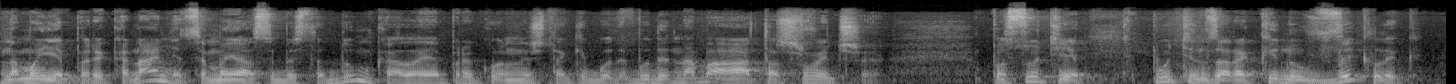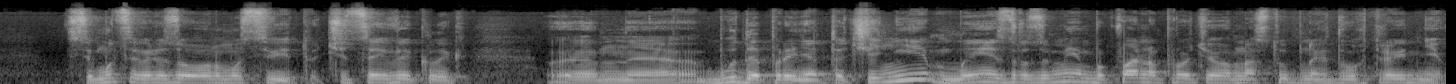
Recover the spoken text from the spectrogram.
на моє переконання, це моя особиста думка, але я переконаний, що так і буде, буде набагато швидше. По суті, Путін зараз кинув виклик всьому цивілізованому світу. Чи цей виклик ем, е, буде прийнято чи ні, ми зрозуміємо буквально протягом наступних двох-трьох днів.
